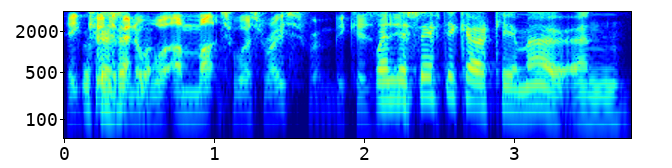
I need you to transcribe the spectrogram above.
It could have been it a, a much worse race for him because when it- the safety car came out and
